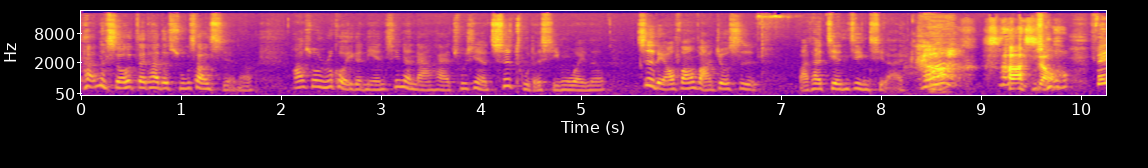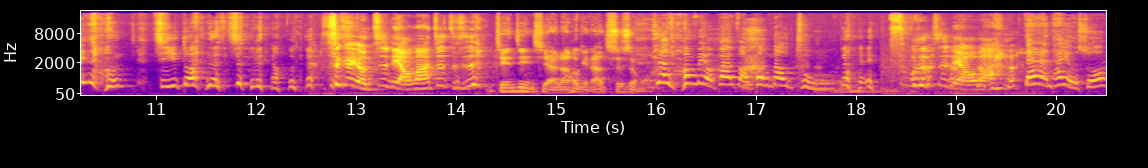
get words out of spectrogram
他那时候在他的书上写呢，他说如果一个年轻的男孩出现了吃土的行为呢，治疗方法就是把他监禁起来啊，傻小，非常极端的治疗的。这个有治疗吗？这只是监禁起来，然后给他吃什么？让他没有办法碰到土。对，这不是治疗吧？当然他有说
